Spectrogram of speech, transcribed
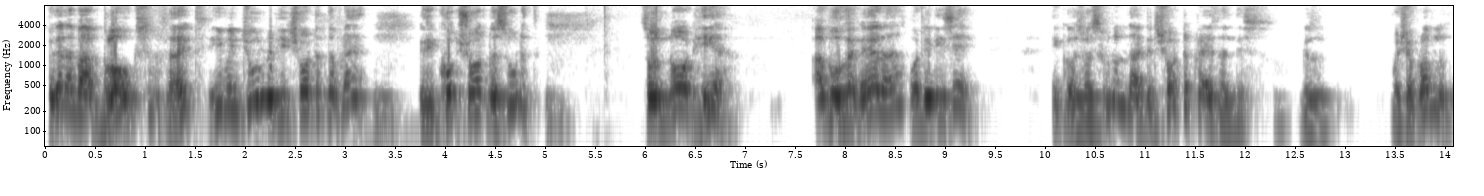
Forget about blokes, right? Even children, he shortened the prayer. He shortened the surah. So note here, Abu Huraira, what did he say? He goes, Rasulullah did shorter prayers than this. Because what's your problem?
